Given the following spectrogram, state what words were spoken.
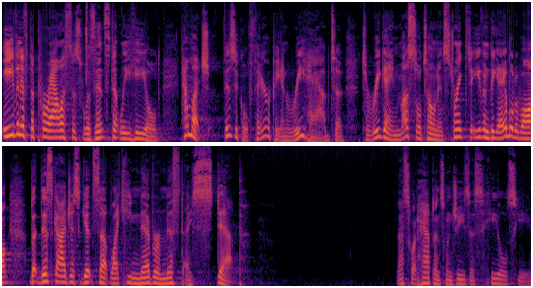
even if the paralysis was instantly healed, how much physical therapy and rehab to, to regain muscle tone and strength to even be able to walk? But this guy just gets up like he never missed a step. That's what happens when Jesus heals you.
